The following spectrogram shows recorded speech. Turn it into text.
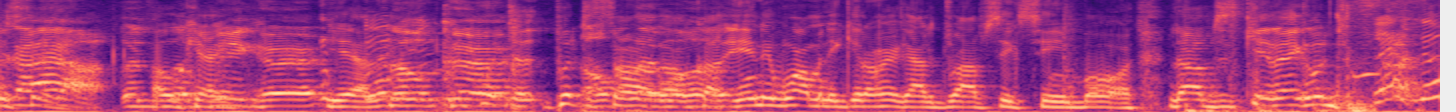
me check see. her out. This little Okay. big hair. Yeah, let me put the, put the song on because any woman that get on here got to drop 16 bars. No, I'm just kidding. I ain't gonna do Let's do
